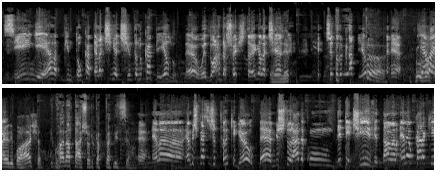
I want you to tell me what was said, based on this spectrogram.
Sim, e ela pintou o cabelo. Ela tinha tinta no cabelo, né? O Eduardo achou estranho, ela tinha Ela é tinta no cabelo. Puta. É. E Usa ela, saia de borracha? Igual a Natasha do Capitão Inicial. é, ela é uma espécie de tank girl, né? Misturada com detetive e tal. Ela, ela é o cara que.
